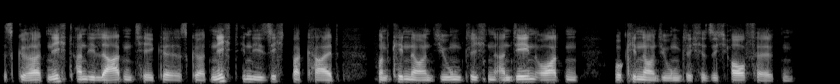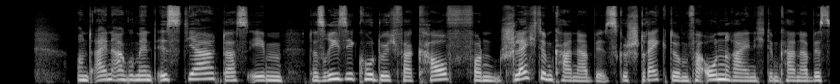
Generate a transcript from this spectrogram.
Es gehört nicht an die Ladentheke, es gehört nicht in die Sichtbarkeit von Kindern und Jugendlichen an den Orten, wo Kinder und Jugendliche sich aufhalten. Und ein Argument ist ja, dass eben das Risiko durch Verkauf von schlechtem Cannabis, gestrecktem, verunreinigtem Cannabis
